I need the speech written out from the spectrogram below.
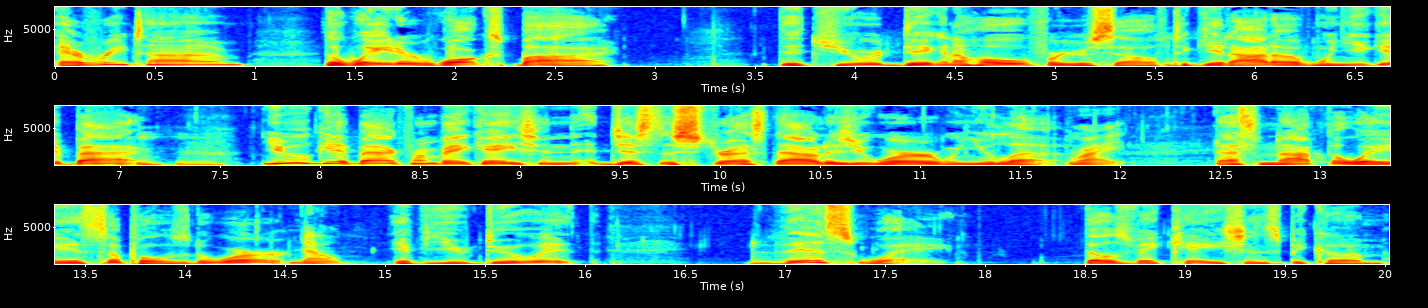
every time the waiter walks by that you're digging a hole for yourself mm-hmm. to get mm-hmm. out of when you get back. Mm-hmm. You get back from vacation just as stressed out as you were when you left. Right. That's not the way it's supposed to work. No. If you do it this way, those vacations become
